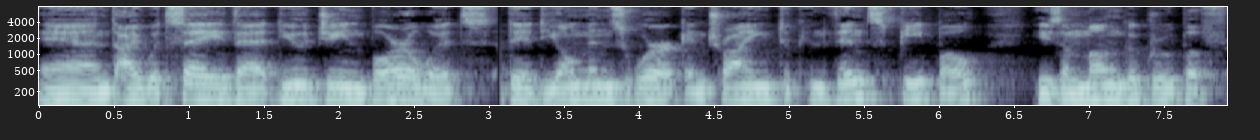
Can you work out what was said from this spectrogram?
And I would say that Eugene Borowitz did yeoman's work in trying to convince people, he's among a group of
